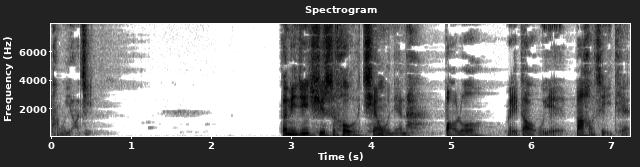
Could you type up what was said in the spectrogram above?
喷雾药剂。邓丽君去世后前五年呢，保罗每到五月八号这一天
